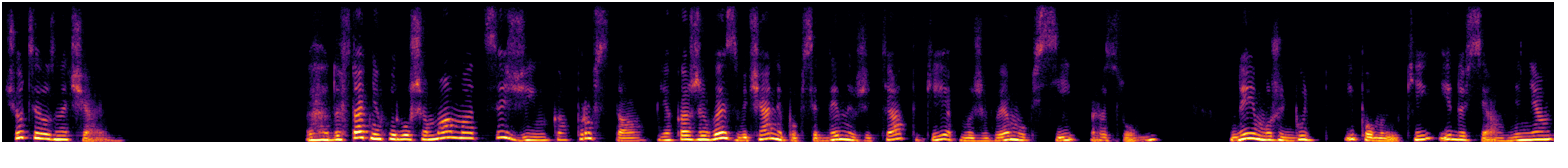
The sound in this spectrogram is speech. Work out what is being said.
Що це означає? Достатньо хороша мама це жінка проста, яка живе звичайне повсякденне життя, таке, як ми живемо всі разом. В неї можуть бути і помилки, і досягнення,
